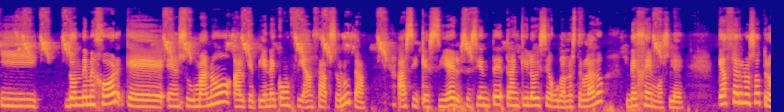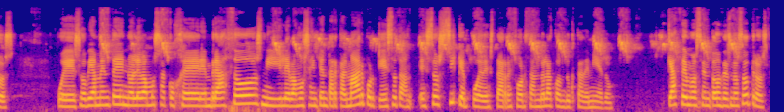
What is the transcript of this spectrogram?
Y dónde mejor que en su mano al que tiene confianza absoluta. Así que si él se siente tranquilo y seguro a nuestro lado, dejémosle. ¿Qué hacer nosotros? Pues obviamente no le vamos a coger en brazos ni le vamos a intentar calmar porque eso, eso sí que puede estar reforzando la conducta de miedo. ¿Qué hacemos entonces nosotros?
